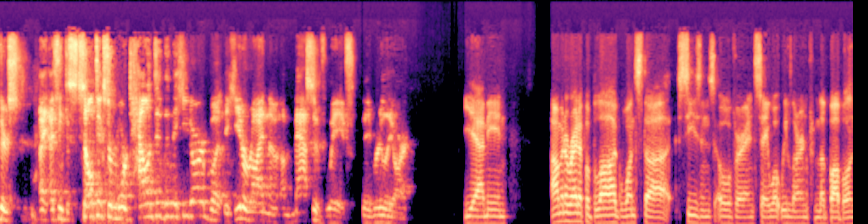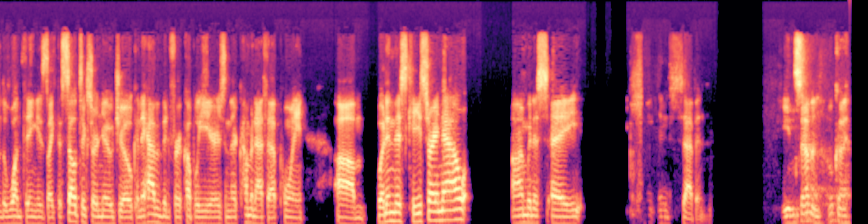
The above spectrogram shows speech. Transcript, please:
there's I, I, think the Celtics are more talented than the Heat are, but the Heat are riding a, a massive wave. They really are. Yeah, I mean, I'm gonna write up a blog once the season's over and say what we learned from the bubble. And the one thing is like the Celtics are no joke, and they haven't been for a couple years, and they're coming at that point. Um, but in this case right now, I'm gonna say Heat in seven. Heat in seven. Okay.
